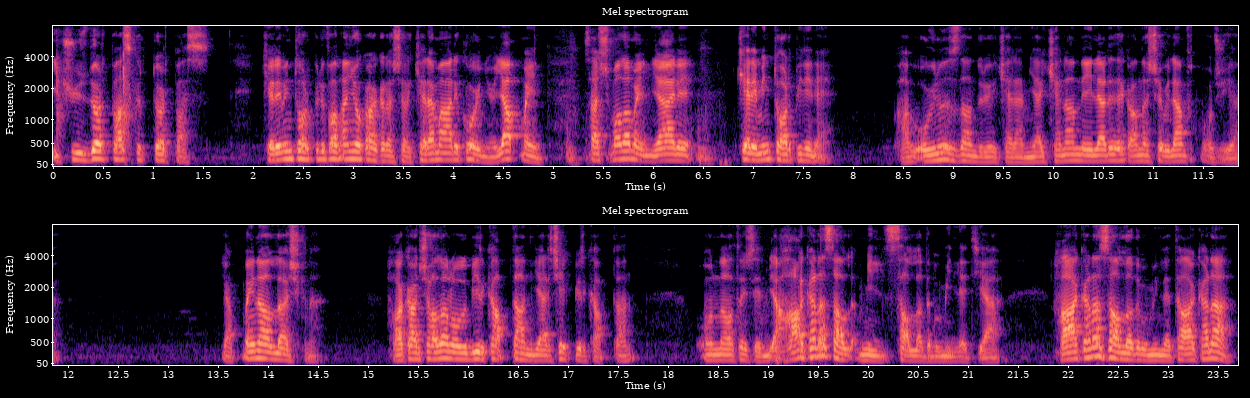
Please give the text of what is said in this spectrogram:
204 pas 44 pas. Kerem'in torpili falan yok arkadaşlar. Kerem harika oynuyor. Yapmayın. Saçmalamayın. Yani Kerem'in torpili ne? Abi oyunu hızlandırıyor Kerem ya. Kenan'la ileride tek anlaşabilen futbolcu ya. Yapmayın Allah aşkına. Hakan Çalhanoğlu bir kaptan, gerçek bir kaptan. Onun altına çizelim. Ya Hakan'a sall- salladı bu millet ya. Hakan'a salladı bu millet, Hakan'a.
